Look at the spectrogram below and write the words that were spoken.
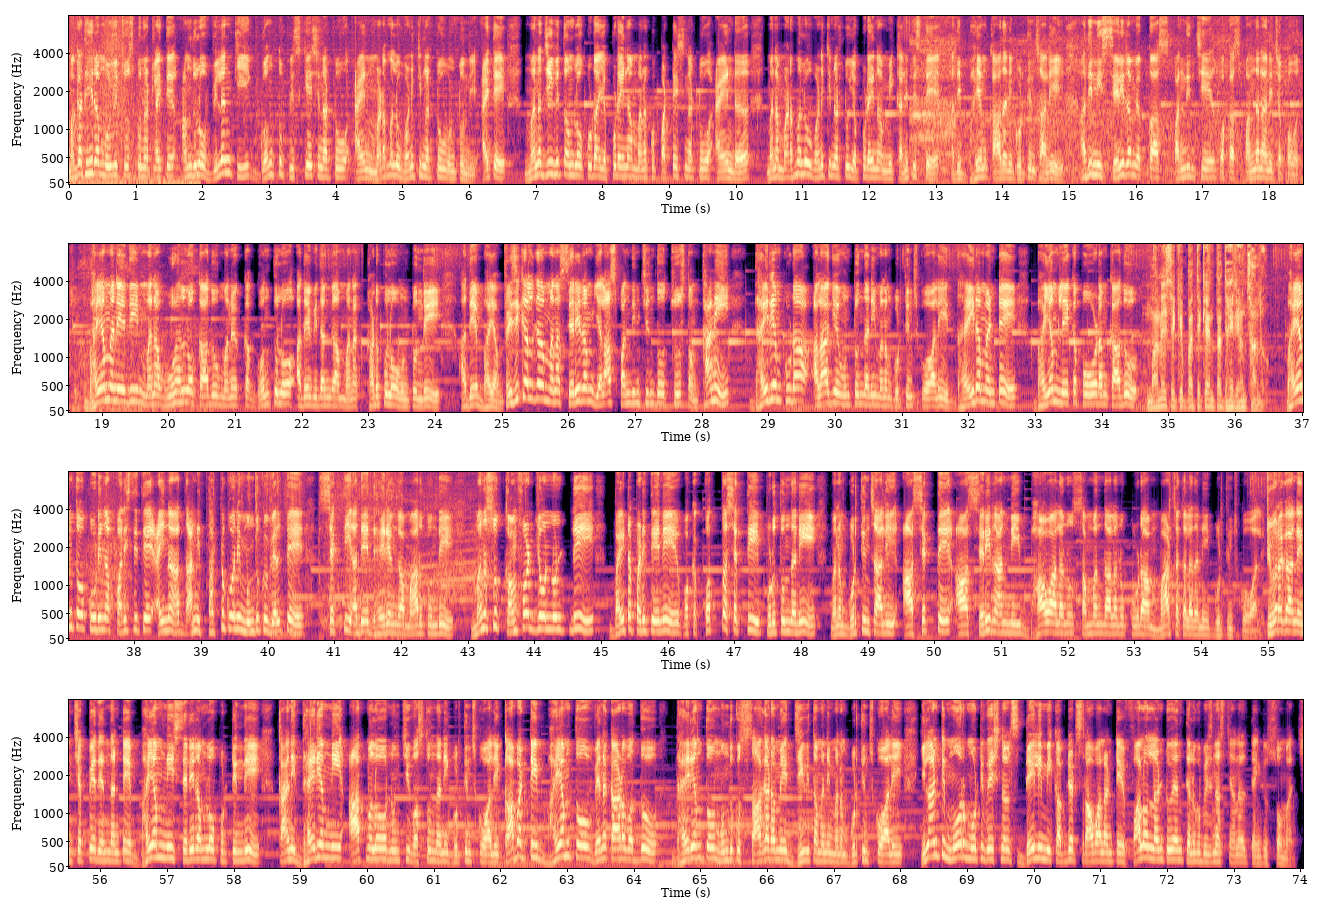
Magadheera movie చూసుకున్నట్లయితే అందులో విలన్కి గొంతు పిసికేసినట్టు ఆయన మడమలు వణికినట్టు ఉంటుంది. అయితే మన జీవితంలో కూడా ఎప్పుడైనా మనకు పట్టేసినట్టు అండ్ మన మడమలు వణికినట్టు ఎప్పుడైనా మీకు కనిపిస్తే అది భయం కాదని గుర్తించాలి. అది నీ శరీరం యొక్క స్పందించే ఒక స్పందన అని చెప్పవచ్చు. భయం అనేది మన ఊహల్లో కాదు మన యొక్క గొంతులో అదే విధంగా మన కడుపులో ఉంటుంది. అదే భయం. ఫిజికల్గా మన శరీరం ఎలా స్పందించిందో చూస్తాం. కానీ ధైర్యం కూడా అలాగే ఉంటుందని మనం గుర్తుంచుకోవాలి. ధైర్యం అంటే భయం లేకపోవడం కాదు. మనిషికి బతికేంత ధైర్యం చాలు. భయంతో కూడిన పరిస్థితే అయినా దాన్ని తట్టుకొని ముందుకు వెళ్తే శక్తి అదే ధైర్యంగా మారుతుంది. మనసు కంఫర్ట్ జోన్ నుండి బయటపడితేనే ఒక కొత్త శక్తి పుడుతుందని మనం గుర్తించాలి. ఆ శక్తే ఆ శరీరాన్ని భావాలను సంబంధాలను కూడా మార్చగలదని గుర్తించుకోవాలి. చివరగా నేను చెప్పేది ఏంటంటే భయం నీ శరీరంలో పుట్టింది కానీ ధైర్యం నీ ఆత్మలో నుంచి వస్తుందని గుర్తించుకోవాలి. కాబట్టి భయంతో వెనకాడవద్దు ధైర్యంతో ముందుకు సాగడమే జీవితమని మనం గుర్తుంచుకోవాలి. ఇలాంటి మోర్ మోటివేషనల్స్ డైలీ మీకు అప్డేట్స్ రావాలంటే follow లంటూ and Telugu business channel. Thank you so much.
